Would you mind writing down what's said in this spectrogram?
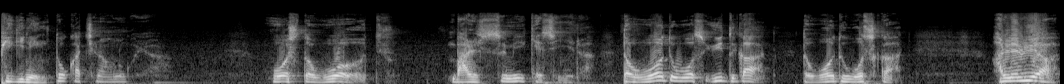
beginning 똑같이 나오는 거야. was the word 말씀이 계시니라. The word was with God. The word was God. 할렐루야.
